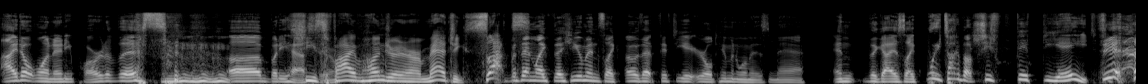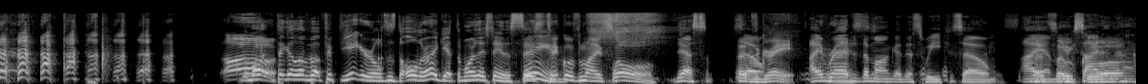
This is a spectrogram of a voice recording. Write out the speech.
I don't want any part of this, uh, but he has She's to. 500 and her magic sucks. But then like the human's like, oh, that 58 year old human woman is nah. And the guy's like, what are you talking about? She's 58. The oh, more thing I love about 58 year olds is the older I get, the more they stay the same. this tickles my soul. Yes. That's so great. I read the manga this week, so I That's am so excited, cool.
